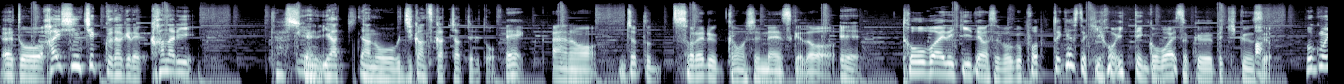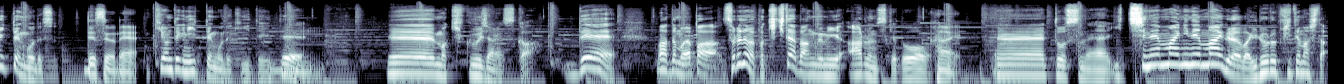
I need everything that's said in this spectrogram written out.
えっと配信チェックだけでかなり確かに。やあの時間使っちゃってると。え、あの、ちょっとそれるかもしれないですけど、ええ、当倍で聞いてます。僕、ポッドキャスト基本1.5倍速で聞くんですよ。僕も1.5ですですよね。基本的に1.5で聞いていて、うんでまあ聞くじゃないですかでまあでもやっぱそれでもやっぱ聞きたい番組あるんですけどはい。えーっとですね1年前2年前ぐらいはいろいろ聞いてました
